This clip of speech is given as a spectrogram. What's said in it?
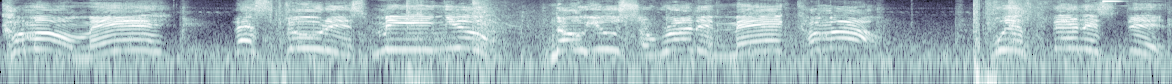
Come on, man. Let's do this, me and you. No use of running, man. Come out. We'll finish this.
